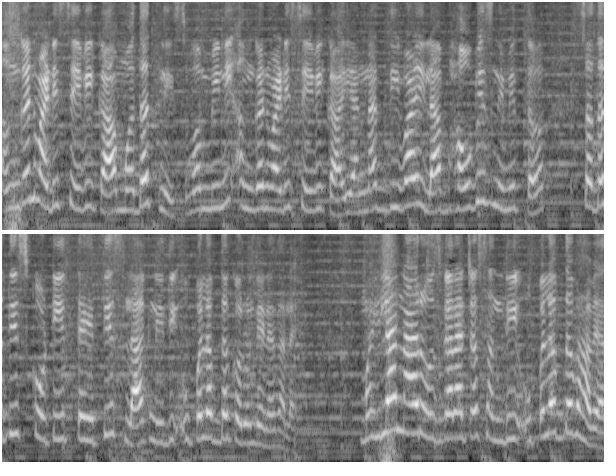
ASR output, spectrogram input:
अंगणवाडी सेविका मदतनीस व मिनी अंगणवाडी सेविका यांना दिवाळीला भाऊबीज निमित्त सदतीस कोटी तेहतीस लाख निधी उपलब्ध करून देण्यात आलाय. महिलांना रोजगाराच्या संधी उपलब्ध व्हाव्या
